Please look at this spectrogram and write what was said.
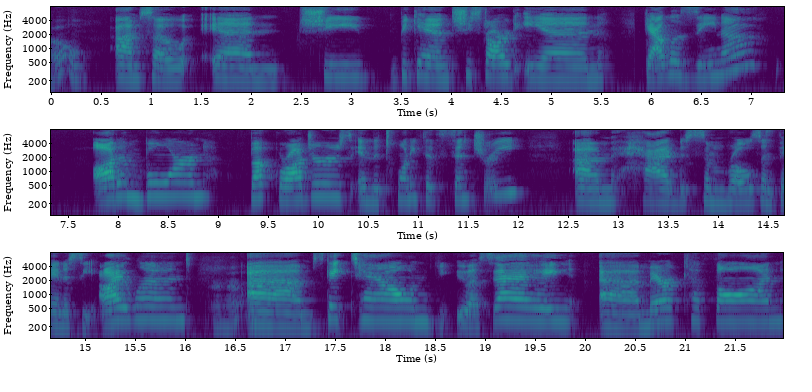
Oh. Um, so, and she began, she starred in Galaxina, Autumn Born, Buck Rogers in the 25th century. Um, had some roles in Fantasy Island, Uh-huh. um, Skate Town, USA, uh, Americathon,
